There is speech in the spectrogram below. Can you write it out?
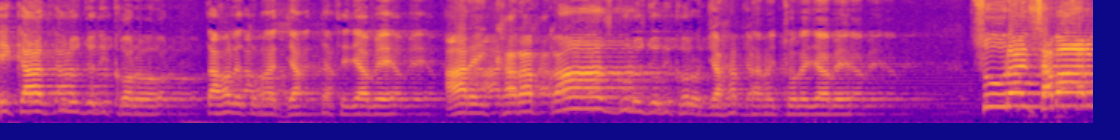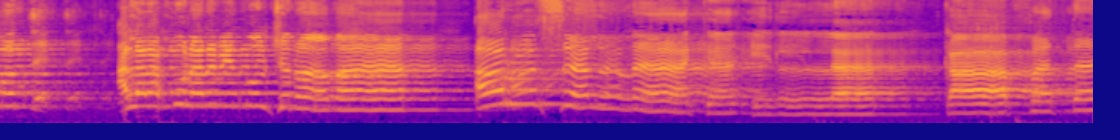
এই কাজগুলো যদি করো, তাহলে তোমার জান্নাতে যাবে। আর এই খারাপ কাজগুলো যদি করো, জাহান্নামে চলে যাবে। سورة سبار مدد الله رب العالمين بولچن وما أرسلناك إلا كافة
